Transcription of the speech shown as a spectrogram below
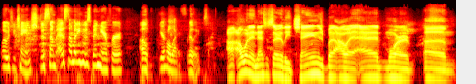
what would you change? Just some as somebody who's been here for uh, your whole life, really. So. I, I wouldn't necessarily change, but I would add more, um,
